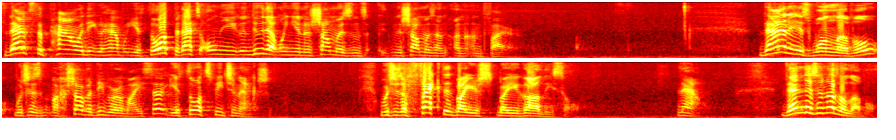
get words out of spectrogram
So that's the power that you have with your thought, but that's only you can do that when your neshama is, in, neshama is on, on, on fire. That is one level, which is machshava dibur amaisa, your thought, speech, and action, which is affected by your, by your godly soul. Now, then there's another level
